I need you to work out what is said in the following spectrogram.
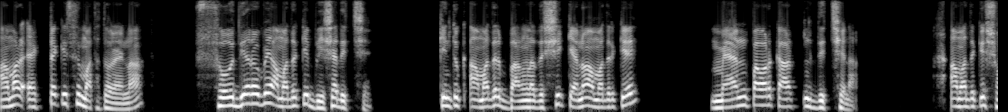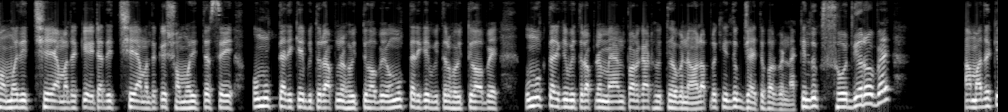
আমার একটা কিছু মাথা ধরে না। সৌদি আরবে আমাদেরকে ভিসা দিচ্ছে। কিন্তু আমাদের বাংলাদেশি কেন আমাদেরকে ম্যান পাওয়ার কার্ড দিচ্ছে না? আমাদেরকে সময় দিচ্ছে, আমাদেরকে এটা দিচ্ছে, আমাদেরকে সময় দিতেছে। অমুক তারিখের ভিতরে আপনার হইতে হবে, অমুক তারিখের ভিতরে হইতে হবে, অমুক তারিখের ভিতরে আপনার ম্যান পাওয়ার কার্ড হইতে হবে, না হলে আপনি কিন্তু যাইতে পারবেন না। কিন্তু সৌদি আরবে আমাদেরকে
